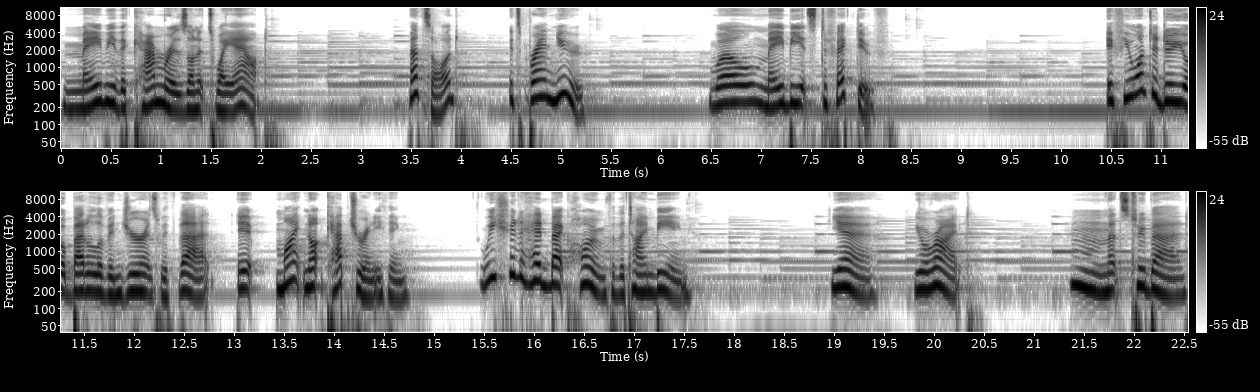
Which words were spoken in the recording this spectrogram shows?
Maybe the camera's on its way out. That's odd. It's brand new. Well, maybe it's defective. If you want to do your battle of endurance with that, it might not capture anything. We should head back home for the time being. Yeah, you're right. Hmm, that's too bad.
